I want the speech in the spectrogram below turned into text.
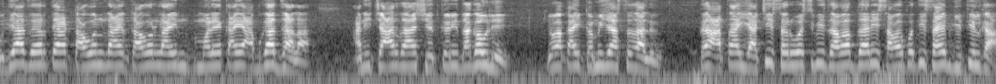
उद्या जर त्या टॉवर लाईन टॉवर लाईनमुळे काही अपघात झाला आणि चार दहा शेतकरी दगावले किंवा काही कमी जास्त झालं तर आता याची सर्वस्वी जबाबदारी सभापती साहेब घेतील का?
